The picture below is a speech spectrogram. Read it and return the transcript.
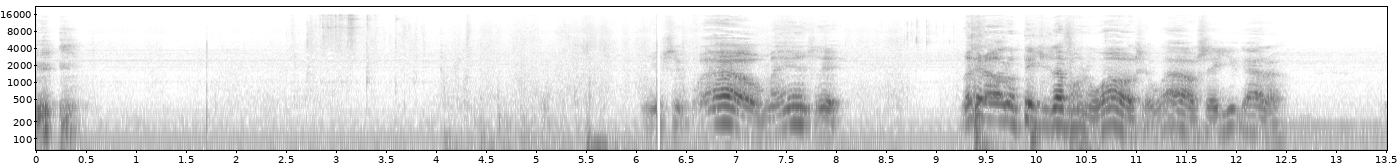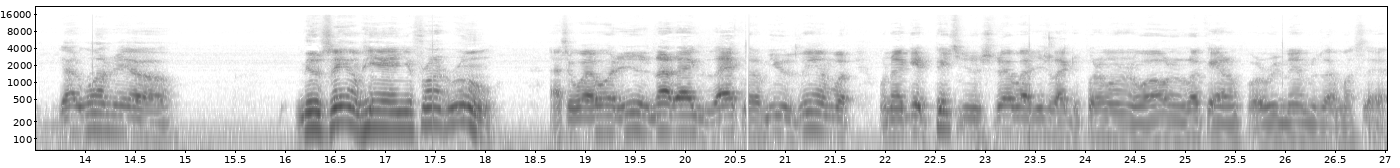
You said, wow, man. Look at all them pictures up on the wall. I said, wow. Say, you got a got one of the uh, museum here in your front room. I said, well, what it is not exactly a museum, but when I get pictures and stuff, I just like to put them on the wall and look at them for remembrance of myself.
